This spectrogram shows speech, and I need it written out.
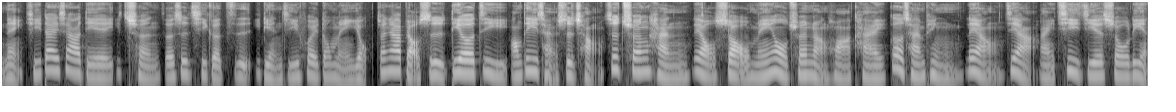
内，期待下跌一成，则是七个字，一点机会都没有。专家表示，第二季房地产市场是春寒料少，没有春暖花开，各产品量价买气皆收敛，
